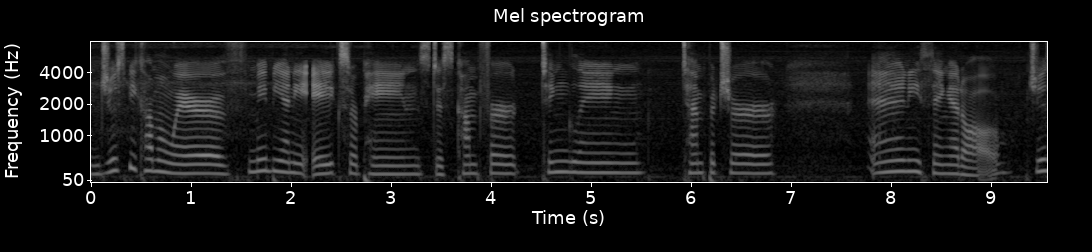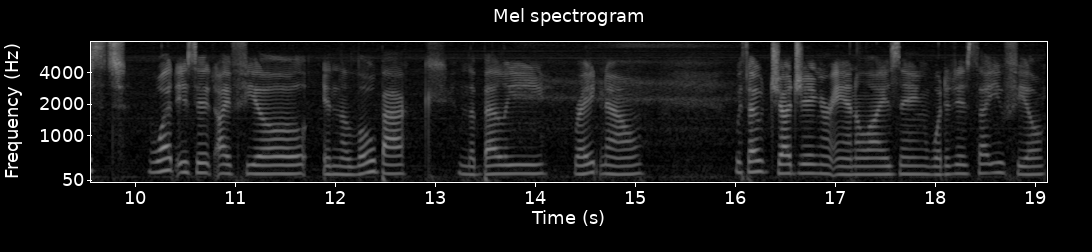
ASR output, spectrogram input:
And just become aware of maybe any aches or pains, discomfort, tingling, temperature, anything at all. Just what is it I feel in the low back, in the belly right now, without judging or analyzing what it is that you feel.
